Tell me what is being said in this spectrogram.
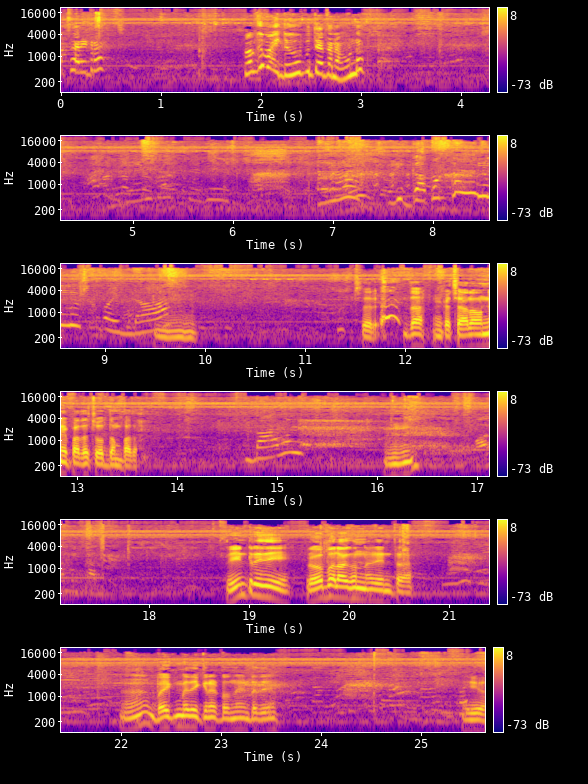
ఒకసారి ఇట్రా. పొంగిపోయి ఊపుతేతన ఉండు. మూసుకుపోయిందా? సరే దా ఇంకా చాలా ఉన్నాయి పద చూద్దాం పద. బావలు. ఉమ్. ఏంటి ఇది? రోబో లాగా ఉన్నాడు ఏంట్రా బైక్ మీద ఎక్కినట్టు ఉంది ఏంటది? అయ్యో.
